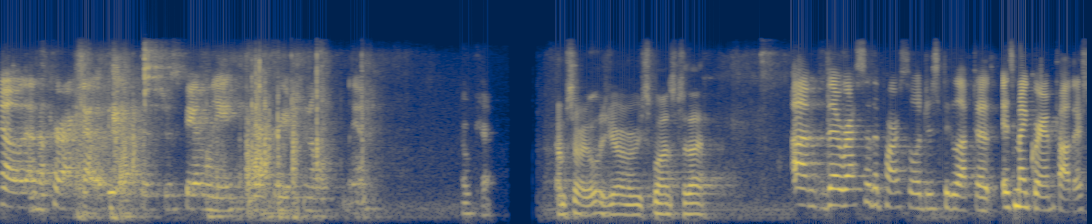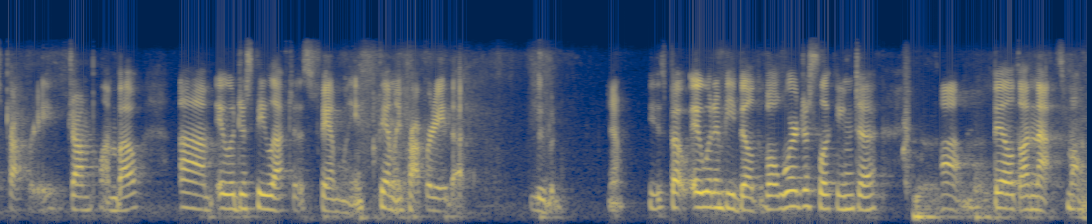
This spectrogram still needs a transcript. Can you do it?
No, that's correct. That would be left just family recreational land. Okay. I'm sorry, what was your response to that? Um, the rest of the parcel would just be left as, is my grandfather's property, John Plumbo. Um, it would just be left as family, family property that we would, you know, use, but it wouldn't be buildable. We're just looking to, um, build on that small,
